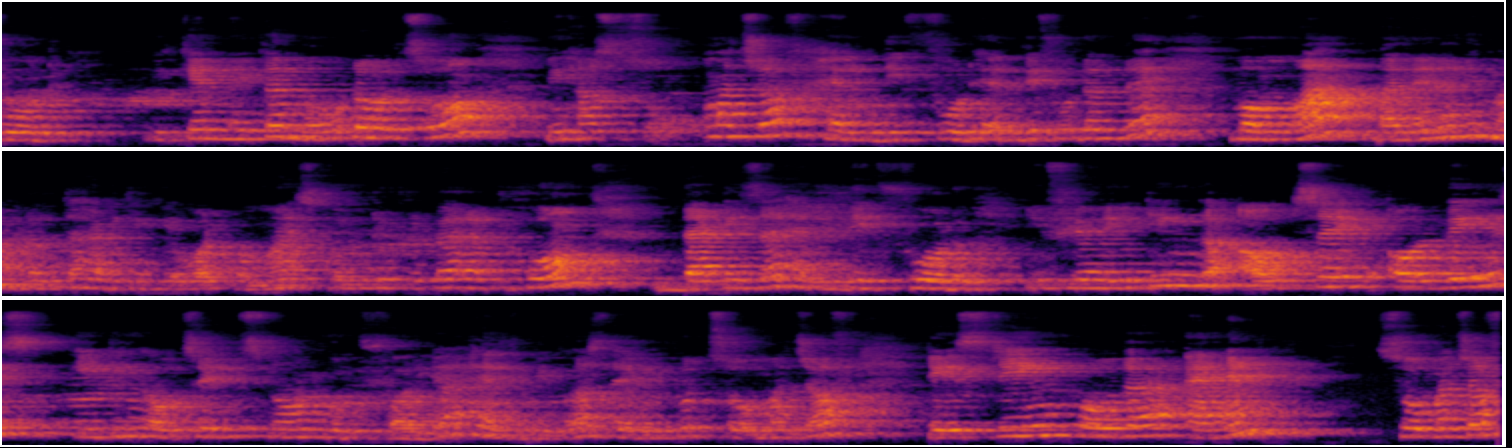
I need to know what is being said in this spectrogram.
food we can make a note also we have so much of healthy food healthy food ಅಂದ್ರೆ ಮಮ್ಮ ಮನೆಯಲ್ಲಿ ಮಾಡುವಂಥ ಅಡುಗೆಗೆ ವಾಟ್ ಮಮ್ಮ ಇಸ್ ಗೋಯಿಂಗ್ ಟು ಪ್ರಿಪೇರ್ ಅಟ್ ಹೋಮ್ ದಟ್ ಈಸ್ ಅ ಹೆಲ್ದಿ ಫುಡ್ ಇಫ್ ಯು ಆರ್ ಈಟಿಂಗ್ ಔಟ್ಸೈಡ್ ಆಲ್ವೇಸ್ ಈಟಿಂಗ್ ಔಟ್ಸೈಡ್ ಇಸ್ ನಾಟ್ ಗುಡ್ ಫಾರ್ ಯರ್ ಹೆಲ್ತ್ ಬಿಕಾಸ್ ದೇ ವಿಲ್ ಪುಟ್ ಸೋ ಮಚ್ ಆಫ್ ಟೇಸ್ಟಿಂಗ್ ಪೌಡರ್ ಆ್ಯಂಡ್ so much of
